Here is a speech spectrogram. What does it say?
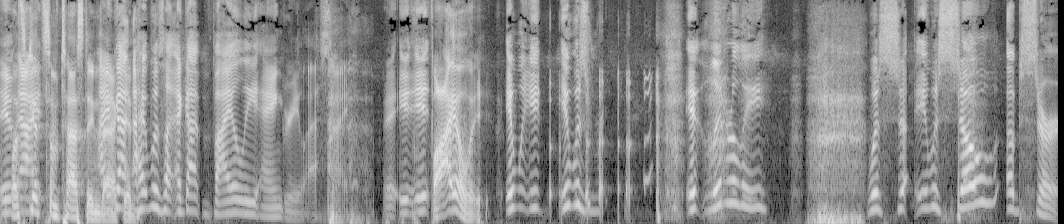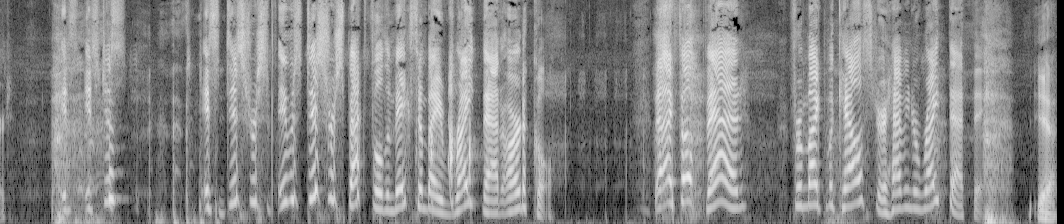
It- Let's I- get some testing I back got in. I was like I got vilely angry last night. It it Vilely. It it, it was it literally was so, it was so absurd. It's it's just it's disres- it was disrespectful to make somebody write that article. I felt bad for Mike McAllister having to write that thing. Yeah,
